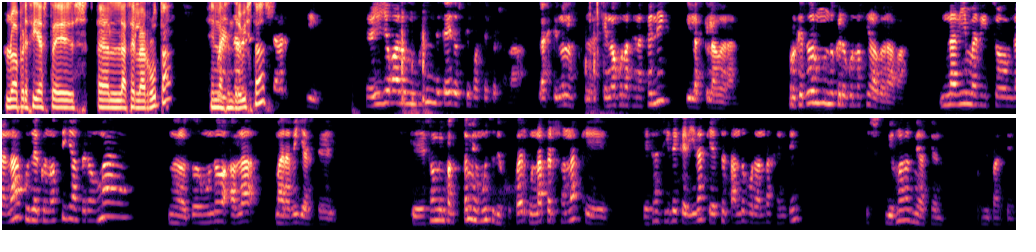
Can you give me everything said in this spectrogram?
lo apreciaste al hacer la ruta en las Pues, la- entrevistas? la Sí. Pero yo llego a la conclusión de que hay dos tipos de personas. Las que, no los- las que no conocen a Félix y las que lo adoran. Porque todo el mundo que lo conocía lo adoraba. Nadie me ha dicho, en plan, ah, pues le conocía, pero más. No, no, todo el mundo habla maravillas de él. Es que eso me impactó también mucho. Dijo, joder, una persona que es así de querida, que ha hecho tanto por tanta gente, es digno de admiración, por mi parte.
